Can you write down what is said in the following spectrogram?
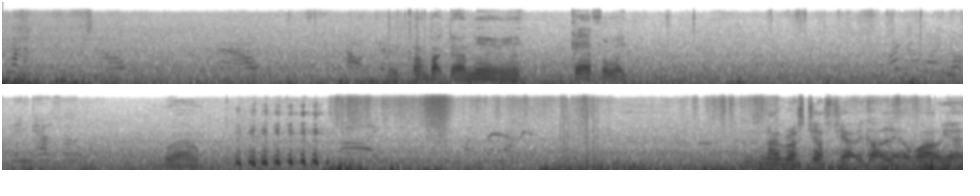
Come on then. Ow. Ow. Ow. Get it. Climb back down there, carefully. Why have I not been careful? Well. There's no rust just yet, we've got a little while yet.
